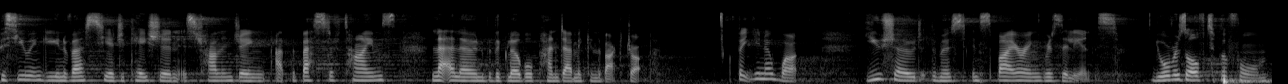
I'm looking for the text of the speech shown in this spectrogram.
Pursuing university education is challenging at the best of times, let alone with a global pandemic in the backdrop. But you know what? You showed the most inspiring resilience. Your resolve to perform,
